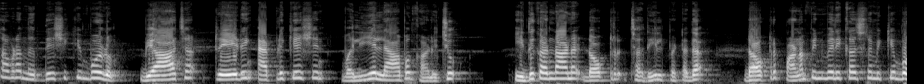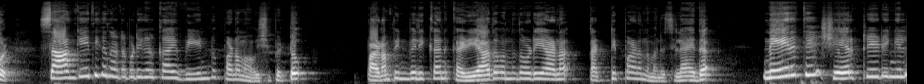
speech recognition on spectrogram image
തവണ നിർദ്ദേശിക്കുമ്പോഴും വ്യാജ ട്രേഡിംഗ് ആപ്ലിക്കേഷൻ വലിയ ലാഭം കാണിച്ചു. ഇത് കണ്ടാണ് ഡോക്ടർ ചതിയിൽപ്പെട്ടത്. ഡോക്ടർ പണം പിൻവലിക്കാൻ ശ്രമിക്കുമ്പോൾ സാങ്കേതിക നടപടികൾക്കായി വീണ്ടും പണം ആവശ്യപ്പെട്ടു. പണം പിൻവലിക്കാൻ കഴിയാതെ വന്നതോടെയാണ് തട്ടിപ്പാണെന്ന് മനസ്സിലായത്. നേരത്തെ ഷെയർ ട്രേഡിംഗിൽ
